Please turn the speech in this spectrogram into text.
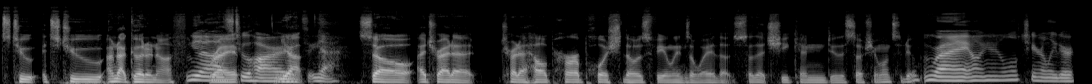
it's too it's too I'm not good enough. Yeah, right? it's too hard. Yeah. It's, yeah. So I try to try to help her push those feelings away though, so that she can do the stuff she wants to do. Right. Oh, you're a little cheerleader.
